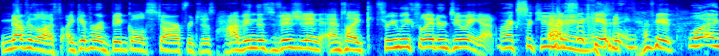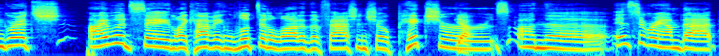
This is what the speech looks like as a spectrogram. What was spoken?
nevertheless, I give her a big gold star for just having this vision and like three weeks later doing it. Executing. Executing. I mean, well, and Gretch, I would say, like having looked at a lot of the fashion show pictures yeah. on the Instagram, that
